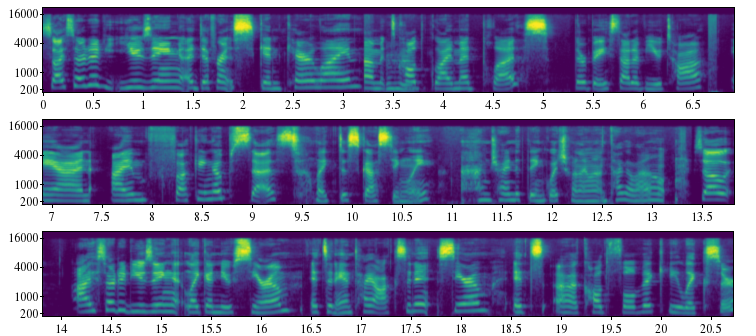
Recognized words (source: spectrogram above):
so I started using a different skincare line. Um, it's called Glymed Plus. They're based out of Utah, and I'm fucking obsessed, like disgustingly. I'm trying to think which one I want to talk about. So I started using like a new serum. It's an antioxidant serum. It's uh, called Fulvic Elixir,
